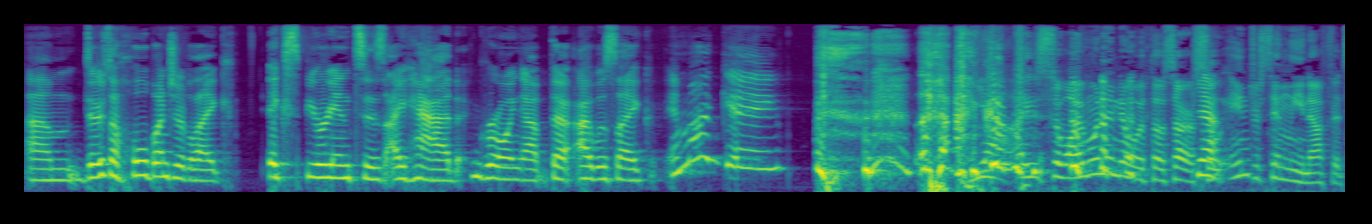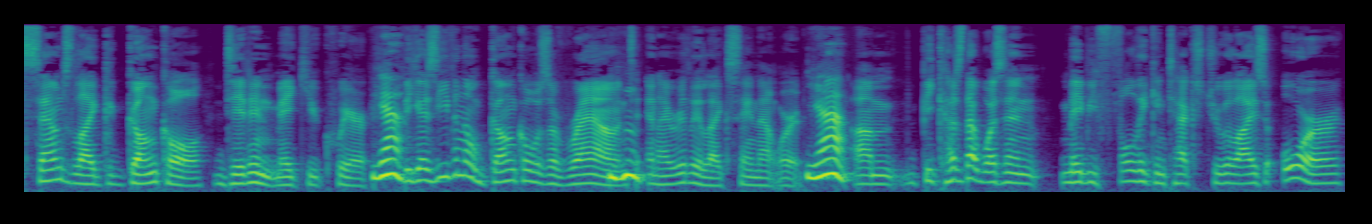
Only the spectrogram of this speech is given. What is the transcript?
um, there's a whole bunch of like experiences I had growing up that I was like, "Am I gay?" I Yeah, I, so I want to know what those are. So interestingly enough, it sounds like Gunkle didn't make you queer. Yeah. Mm-hmm. Because even though Gunkle was around, and I really like saying that word. Yeah. Um, because that wasn't maybe fully contextualized, or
